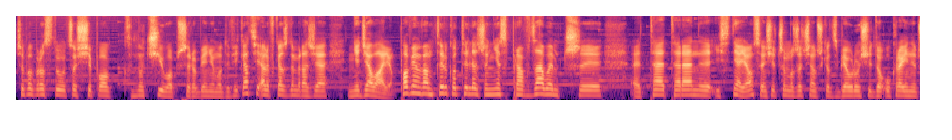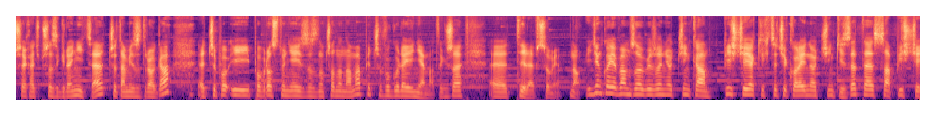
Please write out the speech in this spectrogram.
czy po prostu coś się poknociło przy robieniu modyfikacji, ale w każdym razie nie działają. Powiem wam tylko tyle, że nie sprawdzałem czy e, te tereny istnieją, w sensie czy możecie na przykład z Białorusi do Ukrainy przejechać przez granicę, czy tam jest droga, czy po, i po prostu nie jest zaznaczona na mapie, czy w ogóle jej nie ma. Także e, tyle w sumie. No i dziękuję wam za obejrzenie odcinka. Piszcie jakie chcecie kolejne odcinki z ETS-a, piszcie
